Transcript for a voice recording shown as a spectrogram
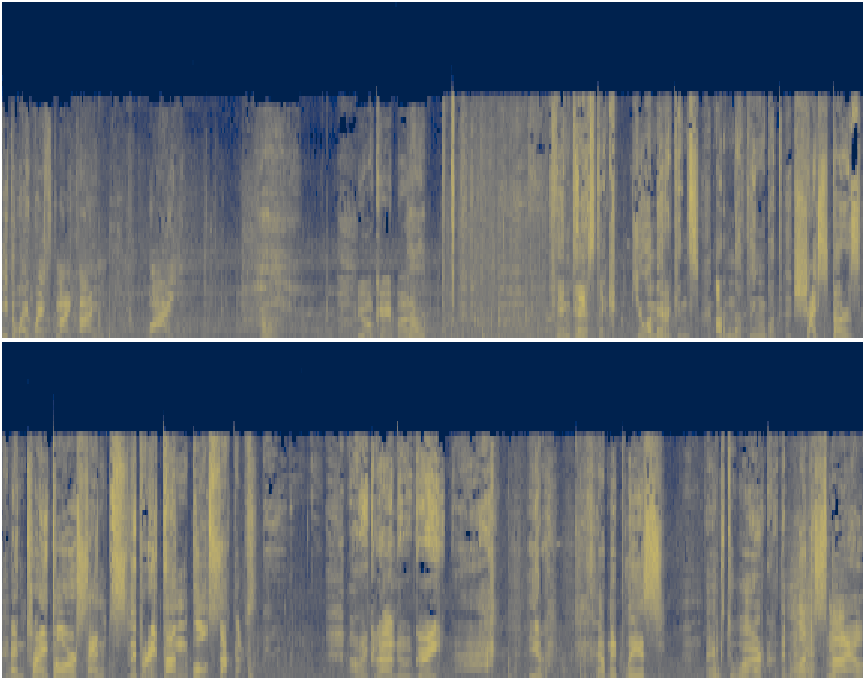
Why do I waste my time? Why? You okay, buddy? Fantastic. You Americans are nothing but shysters and traitors and slippery-tongued bull suckers. I'm inclined to agree. Ah, here, help me please. Back to work with a bloody smile.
